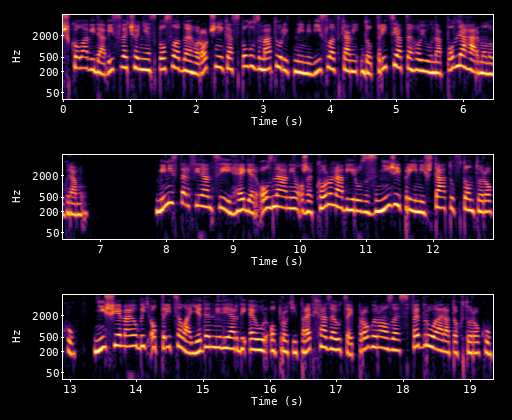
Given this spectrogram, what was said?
Škola vydá vysvedčenie z posledného ročníka spolu s maturitnými výsledkami do 30. júna podľa harmonogramu. Minister financií Heger oznámil, že koronavírus zníži príjmy štátu v tomto roku. Nižšie majú byť o 3,1 miliardy eur oproti predchádzajúcej prognóze z februára tohto roku.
